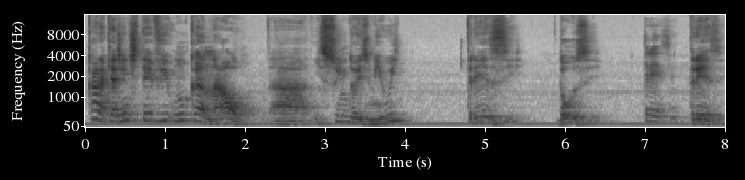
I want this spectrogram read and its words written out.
Cara, que a gente teve um canal, ah, isso em 2013, 12, 13. 13.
